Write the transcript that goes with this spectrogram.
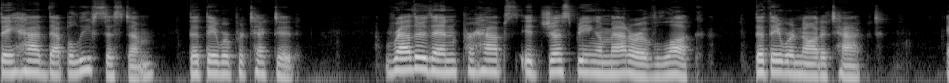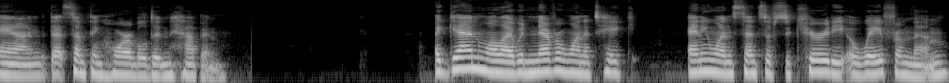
they had that belief system that they were protected, rather than perhaps it just being a matter of luck that they were not attacked and that something horrible didn't happen. Again, while I would never want to take anyone's sense of security away from them,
